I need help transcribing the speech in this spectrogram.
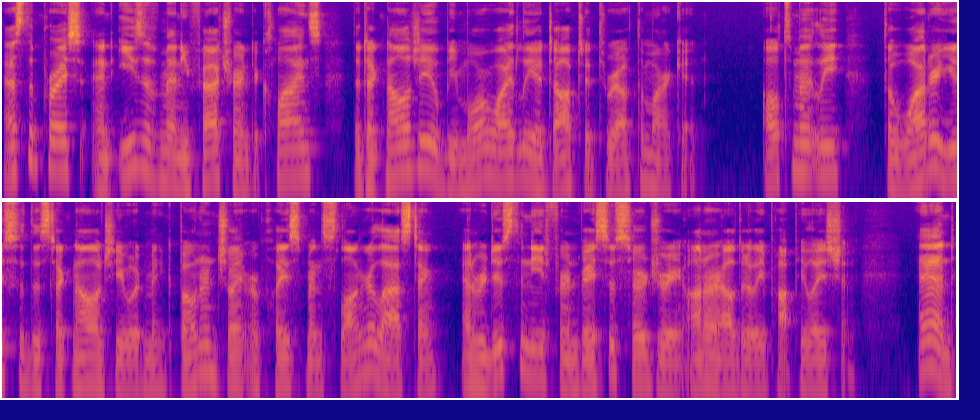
as the price and ease of manufacturing declines, the technology will be more widely adopted throughout the market. Ultimately, the wider use of this technology would make bone and joint replacements longer lasting and reduce the need for invasive surgery on our elderly population, and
